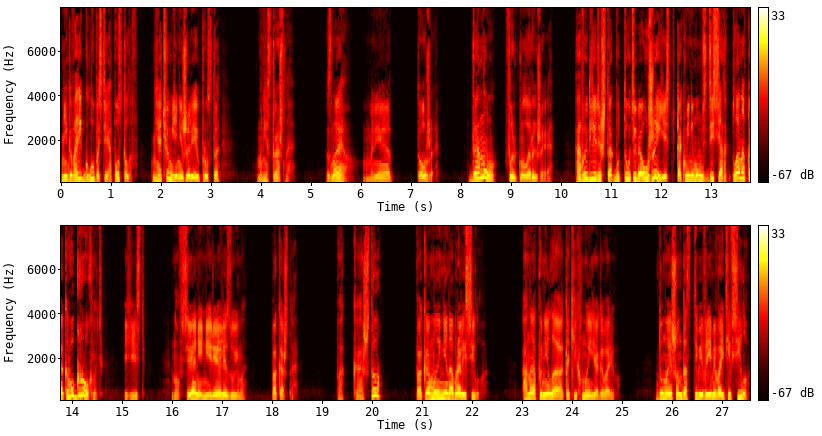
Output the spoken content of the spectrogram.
«Не говори глупостей, апостолов. Ни о чем я не жалею, просто мне страшно. Знаю, мне тоже. Да ну, фыркнула рыжая. А выглядишь так, будто у тебя уже есть как минимум с десяток планов, как его грохнуть. Есть. Но все они нереализуемы. Пока что. Пока что? Пока мы не набрали силу. Она поняла, о каких мы я говорю. Думаешь, он даст тебе время войти в силу?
